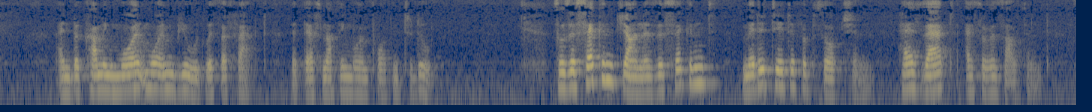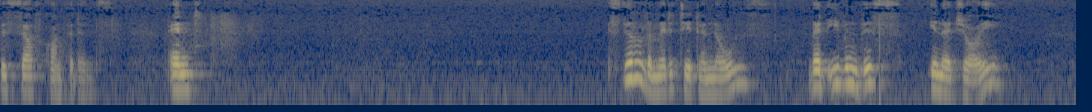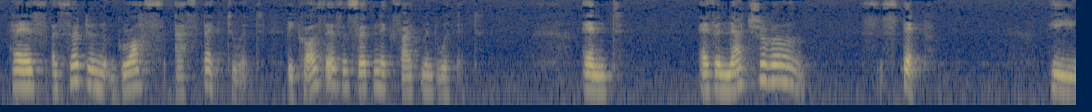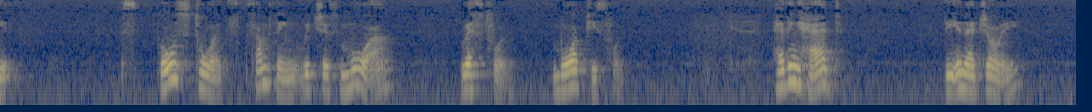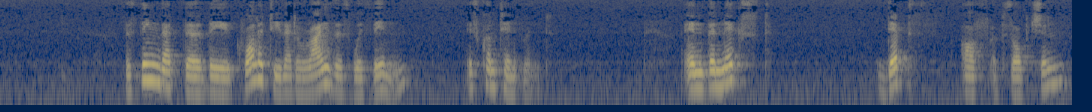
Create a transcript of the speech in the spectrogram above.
and becoming more and more imbued with the fact that there's nothing more important to do. So the second jhana, the second meditative absorption, has that as a resultant, this self-confidence. And still the meditator knows that even this inner joy has a certain gross aspect to it because there's a certain excitement with it. And as a natural step, he goes towards something which is more restful, more peaceful. Having had the inner joy, the thing that the, the quality that arises within is contentment. And the next depth of absorption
